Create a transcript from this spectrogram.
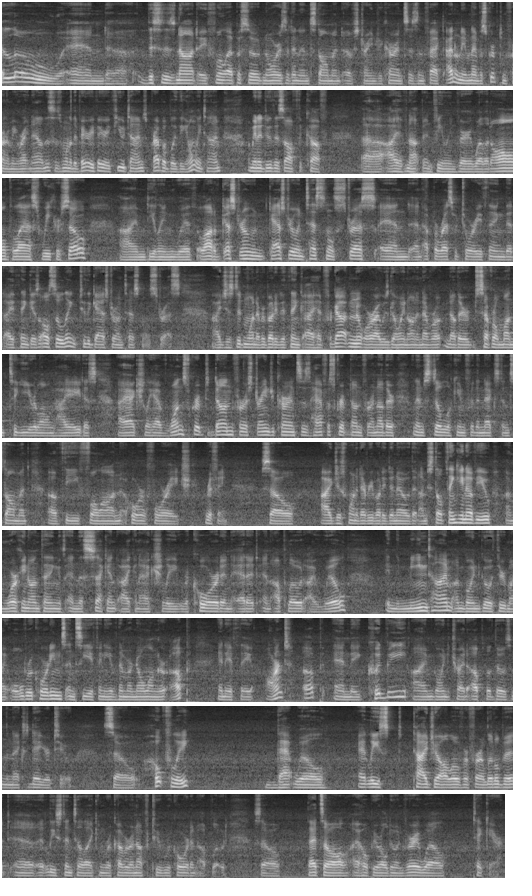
Hello, and uh, this is not a full episode, nor is it an installment of Strange Occurrences. In fact, I don't even have a script in front of me right now. This is one of the very, very few times, probably the only time, I'm going to do this off the cuff. Uh, I have not been feeling very well at all the last week or so. I'm dealing with a lot of gastro- gastrointestinal stress and an upper respiratory thing that I think is also linked to the gastrointestinal stress. I just didn't want everybody to think I had forgotten or I was going on another several month to year long hiatus. I actually have one script done for a Strange Occurrences, half a script done for another, and I'm still looking for the next installment of the full on Horror 4 H riffing. So I just wanted everybody to know that I'm still thinking of you, I'm working on things, and the second I can actually record and edit and upload, I will. In the meantime, I'm going to go through my old recordings and see if any of them are no longer up. And if they aren't up and they could be, I'm going to try to upload those in the next day or two. So hopefully that will at least tide you all over for a little bit, uh, at least until I can recover enough to record and upload. So that's all. I hope you're all doing very well. Take care.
